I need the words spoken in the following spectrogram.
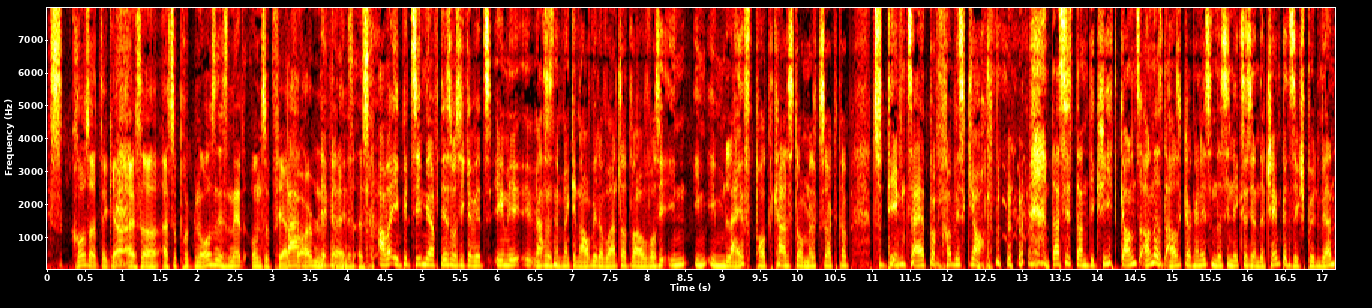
Das ist großartig, ja. Also, also Prognosen ist nicht unser Pferd, Nein, vor allem nicht eins. Also, Aber ich beziehe mich auf das, was ich glaube jetzt irgendwie, ich weiß es nicht mehr genau, wie der Wortlaut war, aber was ich in, im, im Live-Podcast damals gesagt habe, zu dem Zeitpunkt habe ich es geglaubt. dass es dann die Geschichte ganz anders ausgegangen ist und dass sie nächstes Jahr in der Champions League spielen werden,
